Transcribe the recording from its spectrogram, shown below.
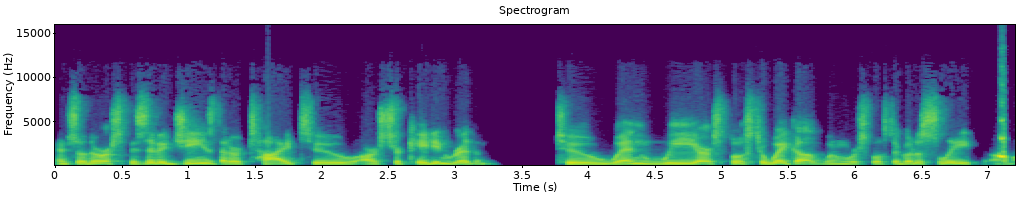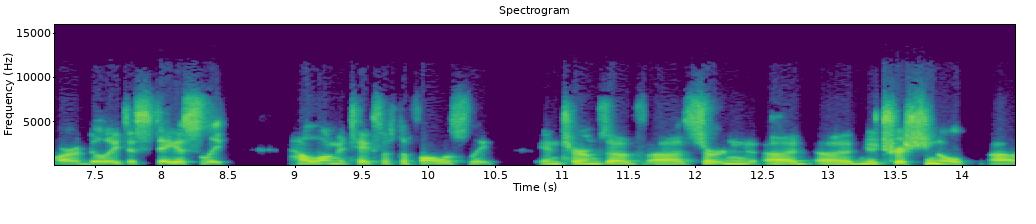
And so there are specific genes that are tied to our circadian rhythm, to when we are supposed to wake up, when we're supposed to go to sleep, um, our ability to stay asleep, how long it takes us to fall asleep, in terms of uh, certain uh, uh, nutritional uh,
